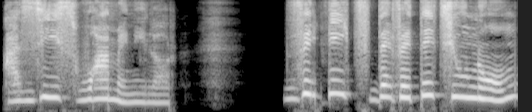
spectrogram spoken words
a zis oamenilor, veniți de vedeți un om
